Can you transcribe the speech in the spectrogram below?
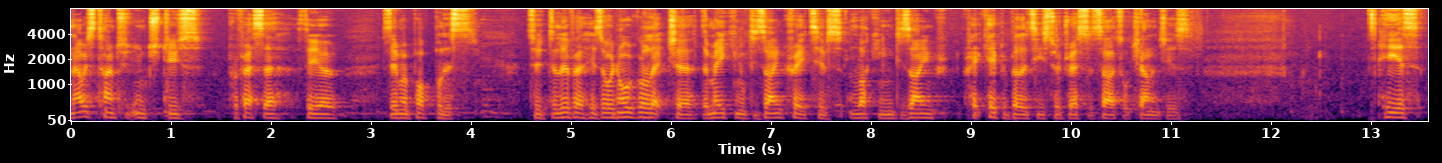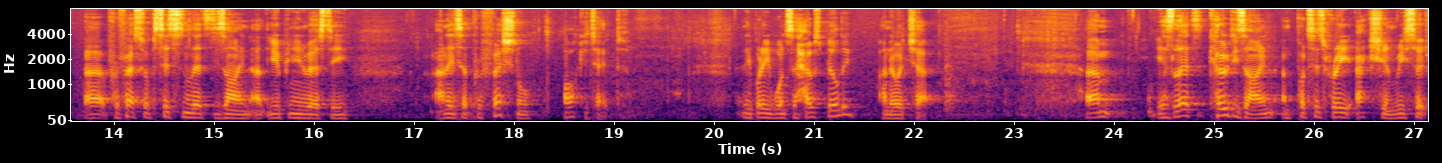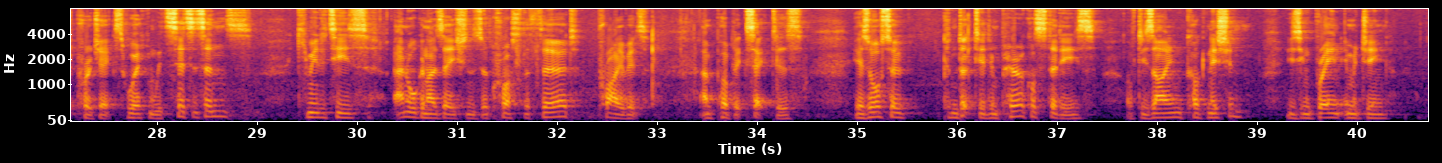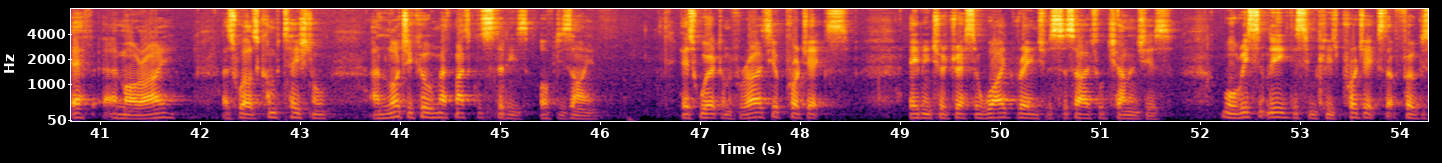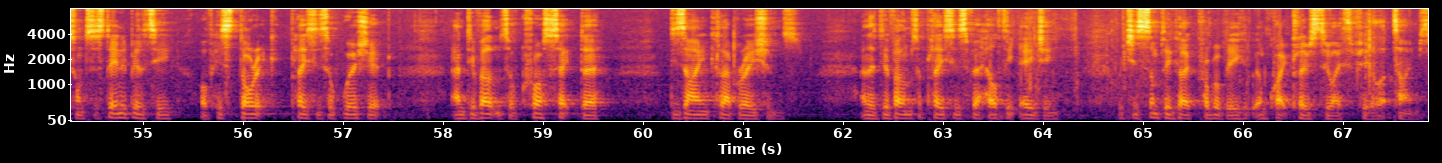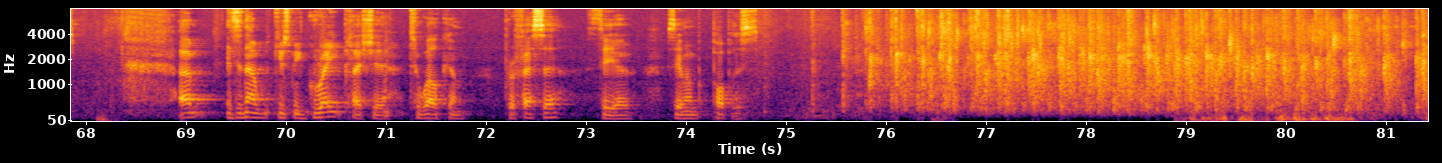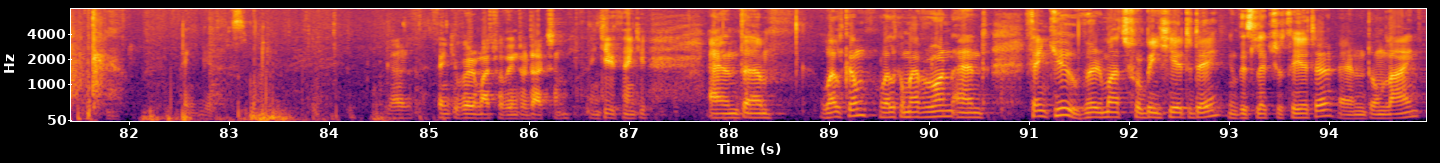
And now it's time to introduce Professor Theo Zamenopoulos to deliver his inaugural lecture, The Making of Design Creatives, Unlocking Design Capabilities to Address Societal Challenges. He is a Professor of Citizen-Led Design at the European University and is a professional architect. Anybody wants a house building? I know a chap. Um, he has led co-design and participatory action research projects working with citizens, communities and organisations across the third, private and public sectors. He has also conducted empirical studies of design cognition using brain imaging, fMRI, as well as computational and logical mathematical studies of design. He has worked on a variety of projects aiming to address a wide range of societal challenges. More recently, this includes projects that focus on sustainability of historic places of worship and developments of cross-sector design collaborations and the development of places for healthy aging, which is something I probably am quite close to, I feel, at times. Um, it now gives me great pleasure to welcome Professor Theo Zamenopoulos. Thank you very much for the introduction. Thank you, thank you. And um, welcome, welcome everyone, and thank you very much for being here today in this lecture theatre and online.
